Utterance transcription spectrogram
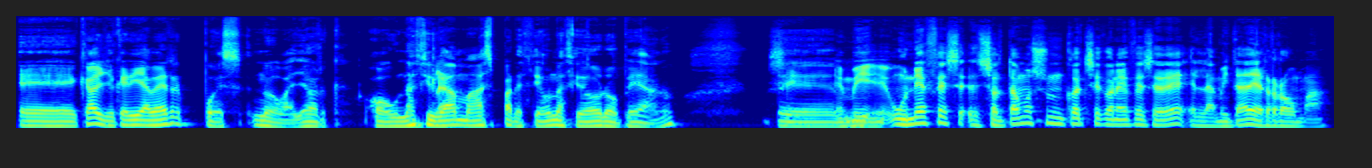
Eh, claro, yo quería ver, pues, Nueva York o una ciudad más parecida a una ciudad europea, ¿no? Sí. Em, un soltamos un coche con FSD en la mitad de Roma.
